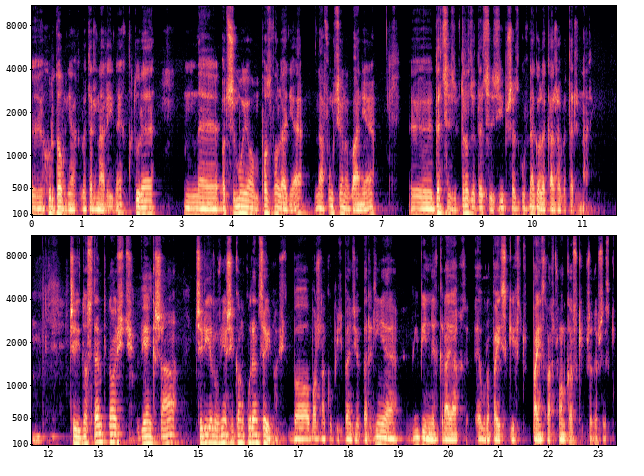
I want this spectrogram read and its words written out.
y, hurtowniach weterynaryjnych, które otrzymują pozwolenie na funkcjonowanie decyzji, w drodze decyzji przez głównego lekarza weterynarii. Czyli dostępność większa, czyli również i konkurencyjność, bo można kupić będzie w Berlinie i w innych krajach europejskich, państwach członkowskich przede wszystkim.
